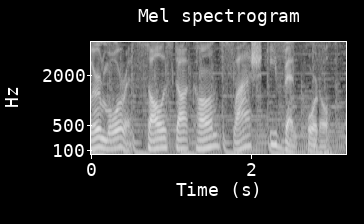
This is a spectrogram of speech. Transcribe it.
Learn more at solace.com slash event portal.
